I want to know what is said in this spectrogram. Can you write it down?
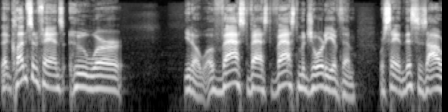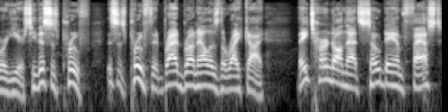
that Clemson fans who were, you know, a vast, vast, vast majority of them were saying, This is our year. See, this is proof. This is proof that Brad Brownell is the right guy. They turned on that so damn fast,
